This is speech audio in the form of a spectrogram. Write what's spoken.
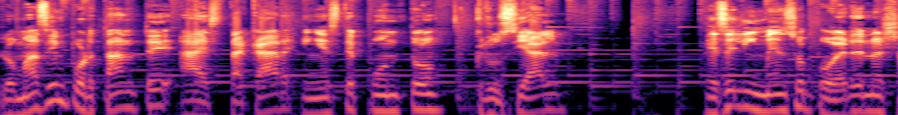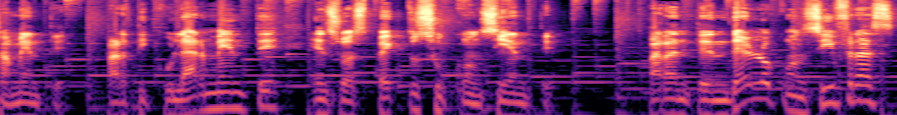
Lo más importante a destacar en este punto crucial es el inmenso poder de nuestra mente, particularmente en su aspecto subconsciente. Para entenderlo con cifras,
